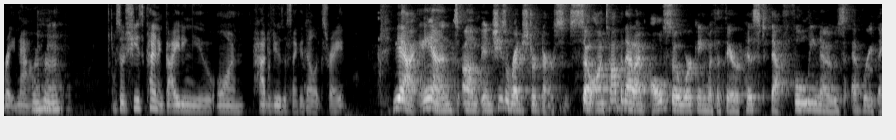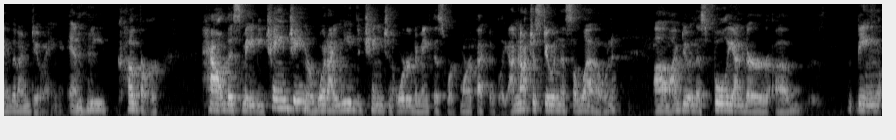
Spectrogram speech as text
right now. hmm So she's kind of guiding you on how to do the psychedelics, right? Yeah, and um, and she's a registered nurse. So on top of that, I'm also working with a therapist that fully knows everything that I'm doing, and mm-hmm. we cover how this may be changing or what I need to change in order to make this work more effectively. I'm not just doing this alone. Um, I'm doing this fully under uh, being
